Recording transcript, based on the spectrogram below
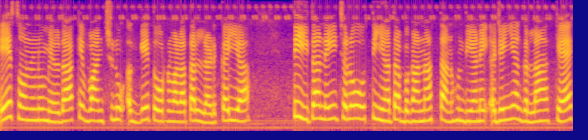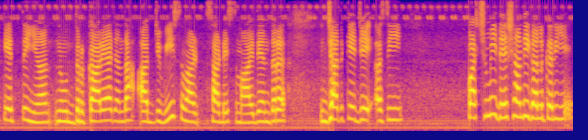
ਇਹ ਸੁਣਨ ਨੂੰ ਮਿਲਦਾ ਕਿ ਵੰਸ਼ ਨੂੰ ਅੱਗੇ ਤੋਰਨ ਵਾਲਾ ਤਾਂ ਲੜਕਾ ਹੀ ਆ। ਧੀ ਤਾਂ ਨਹੀਂ, ਚਲੋ ਧੀਆਂ ਤਾਂ ਬਗਾਨਾ ਧਨ ਹੁੰਦੀਆਂ ਨੇ। ਅਜਿਹੀਆਂ ਗੱਲਾਂ ਕਹਿ ਕੇ ਧੀਆਂ ਨੂੰ ਦਰਕਾਰਿਆ ਜਾਂਦਾ। ਅੱਜ ਵੀ ਸਮਾ- ਸਾਡੇ ਸਮਾਜ ਦੇ ਅੰਦਰ ਜਦ ਕਿ ਜੇ ਅਸੀਂ ਪੱਛਮੀ ਦੇਸ਼ਾਂ ਦੀ ਗੱਲ ਕਰੀਏ,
